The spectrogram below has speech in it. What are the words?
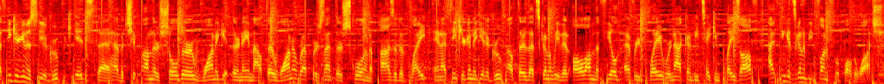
I think you're going to see a group of kids that have a chip on their shoulder, want to get their name out there, want to represent their school in a positive light. And I think you're going to get a group out there that's going to leave it all on the field every play. We're not going to be taking plays off. I think it's going to be fun football to watch.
